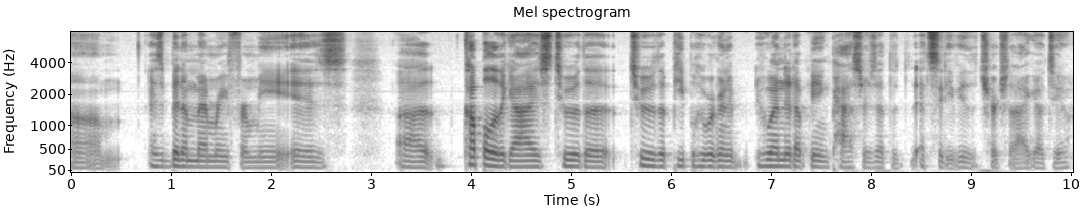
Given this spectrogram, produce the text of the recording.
um, has been a memory for me is a uh, couple of the guys, two of the two of the people who were gonna who ended up being pastors at the at City View, the church that I go to.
